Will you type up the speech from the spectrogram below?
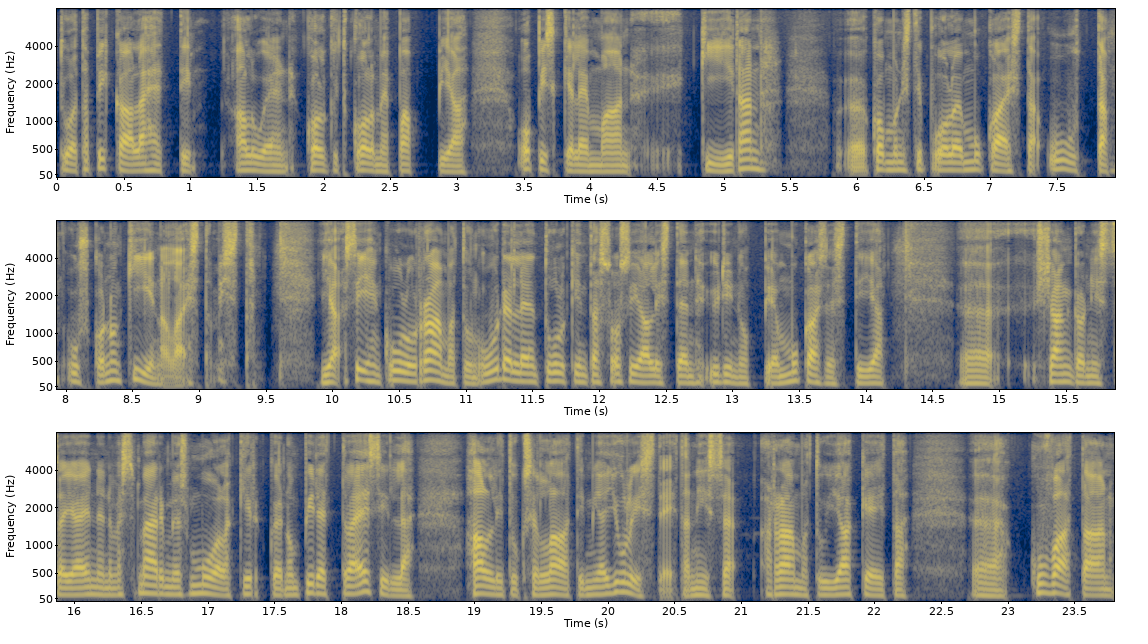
tuota pikaa lähetti alueen 33 pappia opiskelemaan Kiinan kommunistipuolueen mukaista uutta uskonnon kiinalaistamista. Ja siihen kuuluu raamatun uudelleen tulkinta sosiaalisten ydinoppien mukaisesti ja Shangdonissa ja ennenevässä määrin myös muualla kirkkojen on pidettävä esillä hallituksen laatimia julisteita. Niissä raamatun jakeita kuvataan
